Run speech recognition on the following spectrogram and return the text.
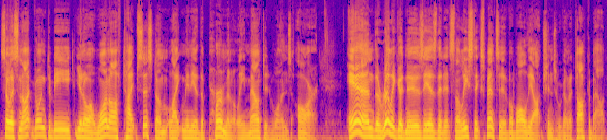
so it's not going to be, you know, a one-off type system like many of the permanently mounted ones are. And the really good news is that it's the least expensive of all the options we're going to talk about.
